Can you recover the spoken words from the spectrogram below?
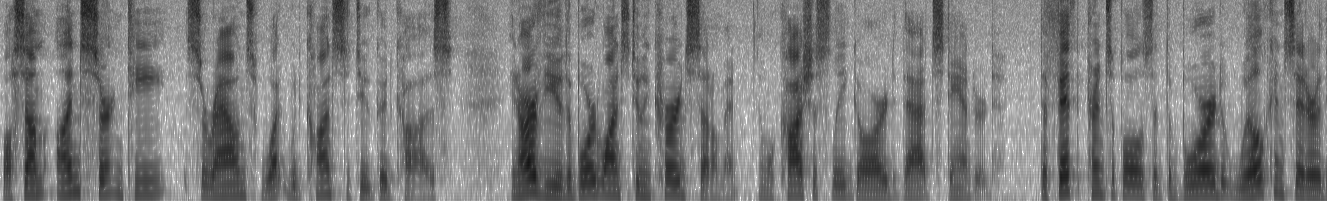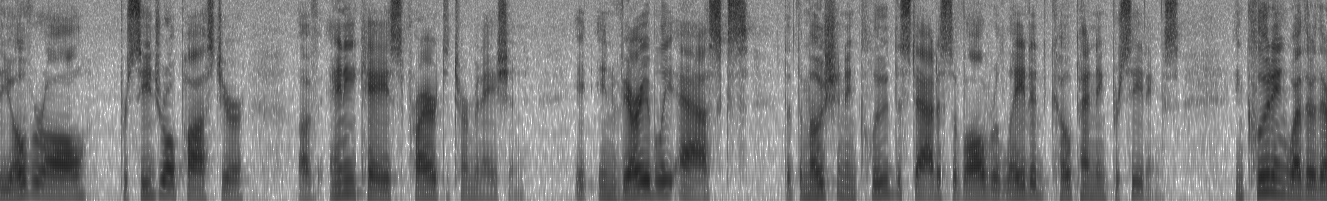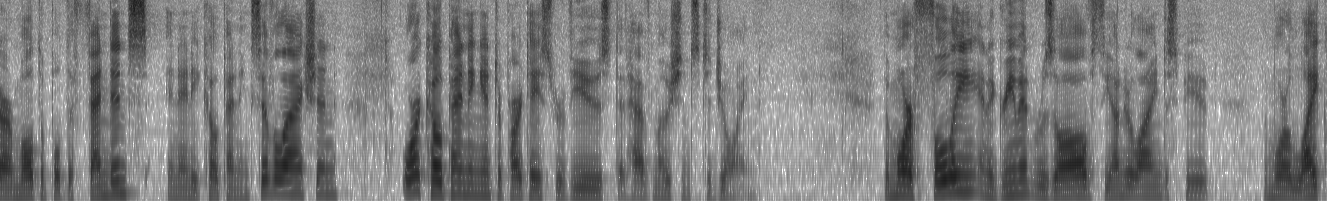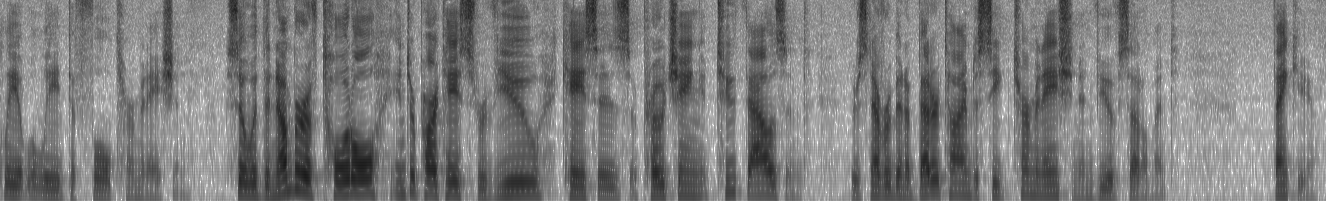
While some uncertainty surrounds what would constitute good cause, in our view, the board wants to encourage settlement and will cautiously guard that standard. The fifth principle is that the board will consider the overall procedural posture of any case prior to termination. It invariably asks that the motion include the status of all related co-pending proceedings, including whether there are multiple defendants in any co-pending civil action or co-pending inter partes reviews that have motions to join. The more fully an agreement resolves the underlying dispute, the more likely it will lead to full termination. So with the number of total inter partes review cases approaching 2,000, there's never been a better time to seek termination in view of settlement. Thank you.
